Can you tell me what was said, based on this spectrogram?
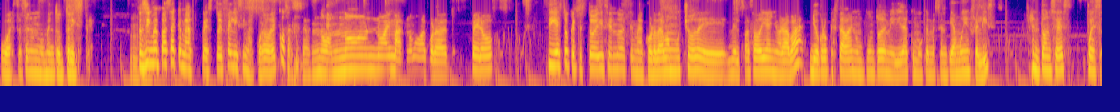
o estás en un momento triste. Entonces sí me pasa que me estoy feliz y me acuerdo de cosas, o sea, no, no, no hay más, no me voy a acordar de todo, pero sí esto que te estoy diciendo de que me acordaba mucho de, del pasado y añoraba, yo creo que estaba en un punto de mi vida como que me sentía muy infeliz, entonces pues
